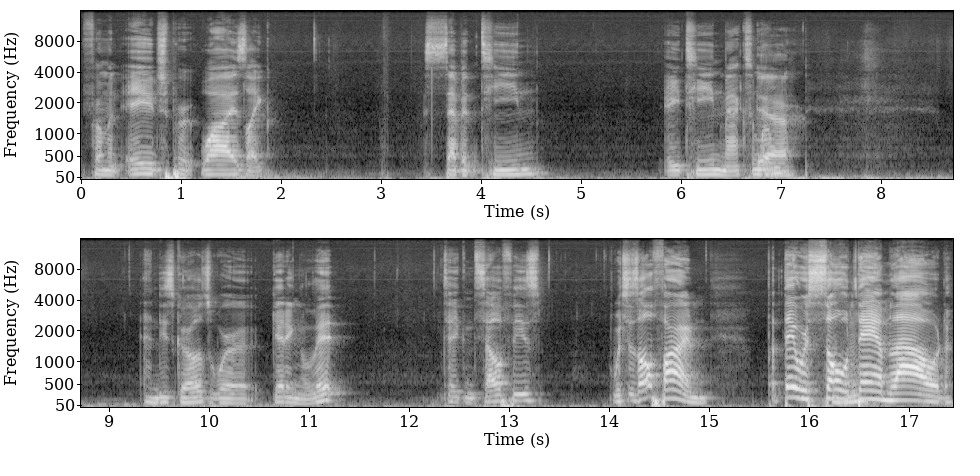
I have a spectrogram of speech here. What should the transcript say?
from an age per, wise like 17 18 maximum Yeah. and these girls were getting lit taking selfies which is all fine but they were so Mm-hmm. damn loud.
